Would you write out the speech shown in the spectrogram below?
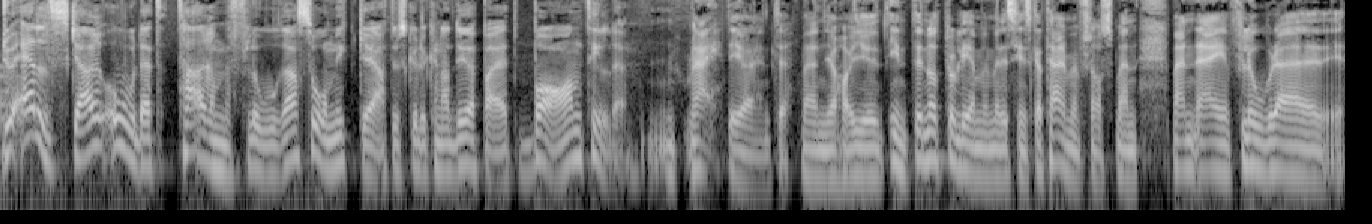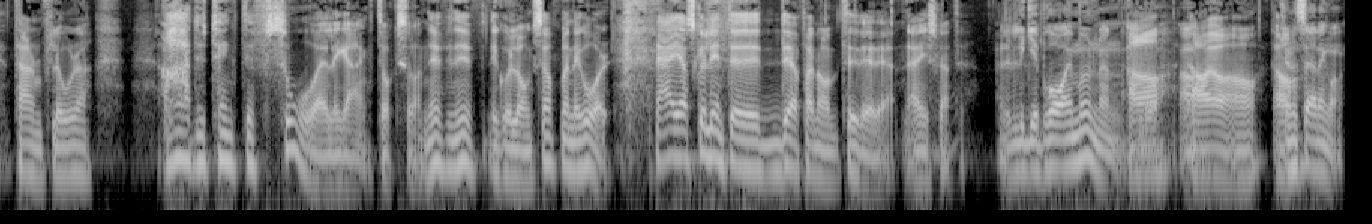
Du älskar ordet tarmflora så mycket att du skulle kunna döpa ett barn till det. Nej, det gör jag inte. Men jag har ju inte något problem med medicinska termer förstås. Men, men nej, flora, tarmflora. Ah, du tänkte så elegant också. Nu, nu, det går långsamt, men det går. Nej, jag skulle inte döpa någon till det. Nej, jag ska inte. Det ligger bra i munnen? Ja, ja. ja, ja, ja. Kan du säga det en gång?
